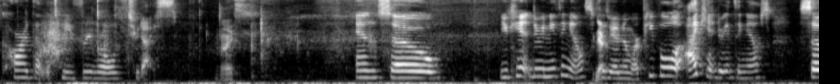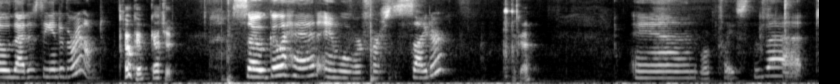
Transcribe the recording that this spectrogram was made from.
card that lets me reroll two dice. Nice. And so you can't do anything else because we have no more people. I can't do anything else. So that is the end of the round. Okay, gotcha. So go ahead and we'll refresh the cider. Okay. And we'll place that.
